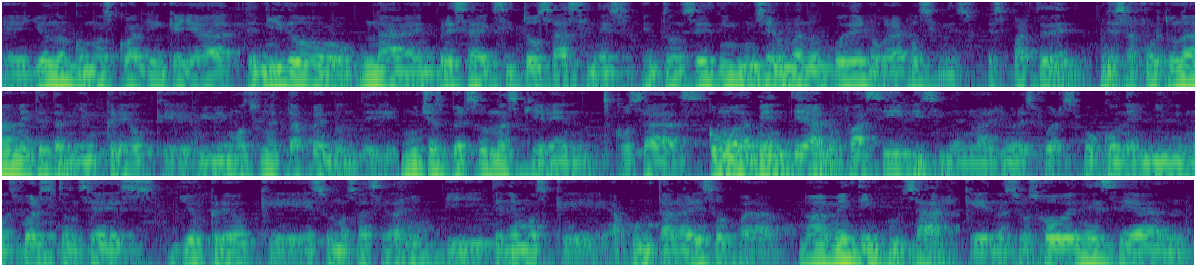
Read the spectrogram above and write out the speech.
Eh, yo no conozco a alguien que haya tenido una empresa exitosa sin eso. Entonces ningún ser humano puede lograrlo sin eso. Es parte de. Desafortunadamente también creo que vivimos una etapa en donde muchas personas quieren cosas cómodamente, a lo fácil y sin el mayor esfuerzo o con el mínimo esfuerzo. Entonces yo creo que eso nos hace daño y tenemos que apuntalar eso para nuevamente impulsar que nuestros jóvenes sean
